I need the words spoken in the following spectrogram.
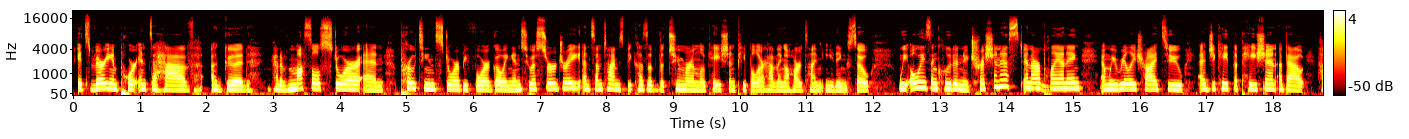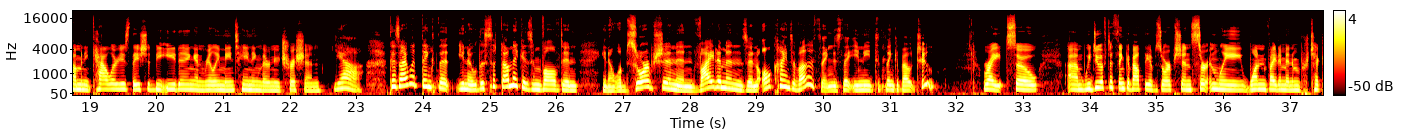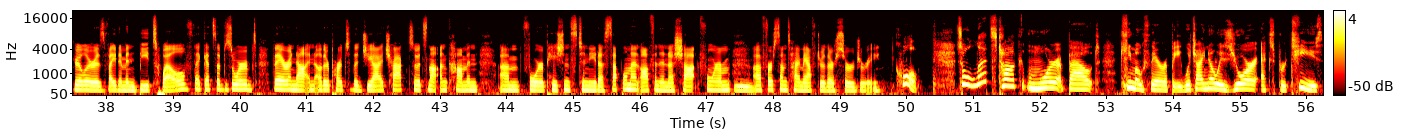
it's very important to have a good kind of muscle store and protein store before going into a surgery. And sometimes, because of the tumor and location, people are having a hard time eating. So, we always include a nutritionist in our mm. planning, and we really try to educate the patient about how many calories they should be eating and really maintaining their nutrition. Yeah, because I would think that, you know, the stomach is involved in, you know, absorption and vitamins and all kinds of other things that you need to think about too. Right. So, Um, we do have to think about the absorption. Certainly, one vitamin in particular is vitamin B12 that gets absorbed there and not in other parts of the GI tract. So it's not uncommon um, for patients to need a supplement, often in a shot form, mm. uh, for some time after their surgery. Cool. So let's talk more about chemotherapy, which I know is your expertise.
